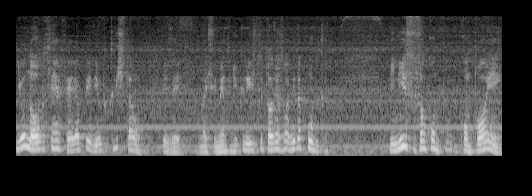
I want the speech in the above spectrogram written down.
e o Novo se refere ao período cristão, quer dizer, o nascimento de Cristo e toda a sua vida pública. E nisso são, compõem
